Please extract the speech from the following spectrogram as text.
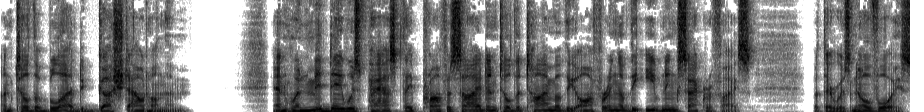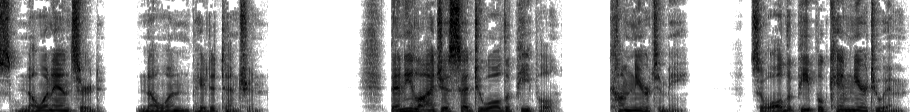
until the blood gushed out on them. And when midday was past, they prophesied until the time of the offering of the evening sacrifice. But there was no voice, no one answered, no one paid attention. Then Elijah said to all the people, Come near to me. So all the people came near to him,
